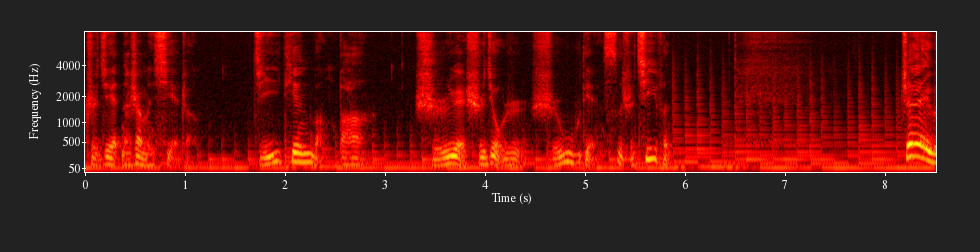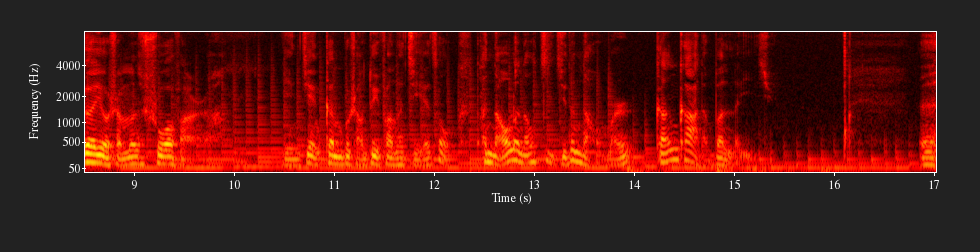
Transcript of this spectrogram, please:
只见那上面写着“吉天网吧，十月十九日十五点四十七分”。这个有什么说法啊？尹健跟不上对方的节奏，他挠了挠自己的脑门，尴尬地问了一句：“嗯，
